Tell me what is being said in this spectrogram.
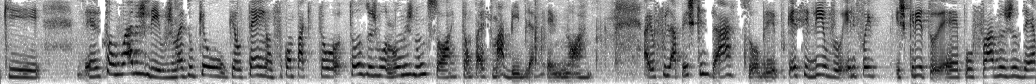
que. É, são vários livros, mas o que eu, que eu tenho compactou todos os volumes num só. Então parece uma Bíblia, é enorme. Aí eu fui lá pesquisar sobre. Porque esse livro ele foi escrito é, por Flávio José,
